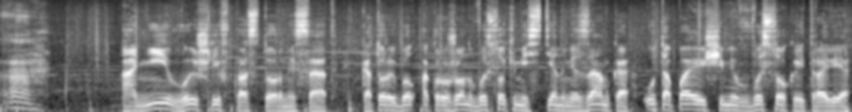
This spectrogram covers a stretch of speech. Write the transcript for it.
А. Они вышли в просторный сад, который был окружен высокими стенами замка, утопающими в высокой траве,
